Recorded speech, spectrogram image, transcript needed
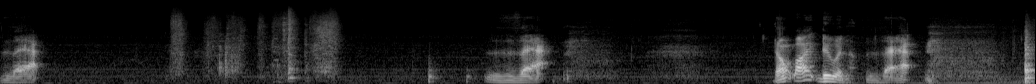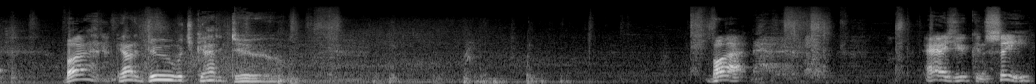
that. That. Don't like doing that. But gotta do what you gotta do. But as you can see,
